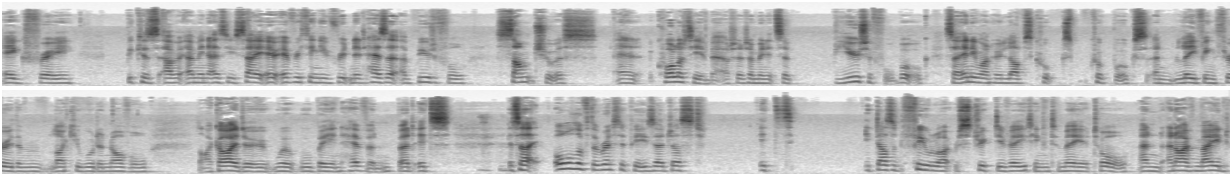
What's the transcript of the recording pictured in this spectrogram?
egg free, because I mean, as you say, everything you've written it has a, a beautiful, sumptuous uh, quality about it. I mean, it's a beautiful book. So anyone who loves cooks cookbooks and leafing through them like you would a novel like I do will, will be in heaven. But it's it's like all of the recipes are just it's it doesn't feel like restrictive eating to me at all. And and I've made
